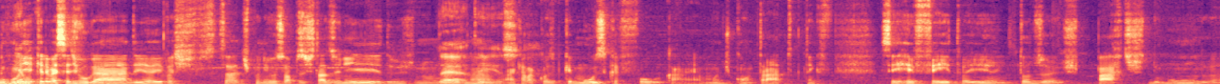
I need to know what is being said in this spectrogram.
O ruim é que ele vai ser divulgado e aí vai estar disponível só para os Estados Unidos, é, né? aquela coisa, porque música é fogo, cara, é um monte de contrato que tem que ser refeito aí em todas as partes do mundo.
